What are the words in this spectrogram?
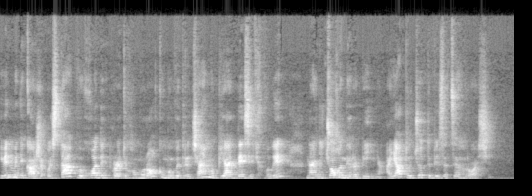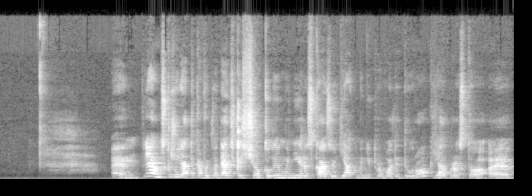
І він мені каже: ось так виходить протягом року, ми витрачаємо 5-10 хвилин на нічого не робіння, а я плачу тобі за це гроші. Ем, я вам скажу, я така викладачка, що коли мені розказують, як мені проводити урок, я просто е,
